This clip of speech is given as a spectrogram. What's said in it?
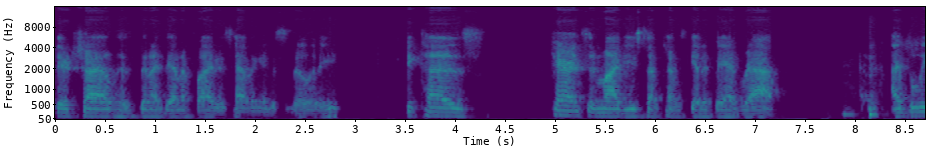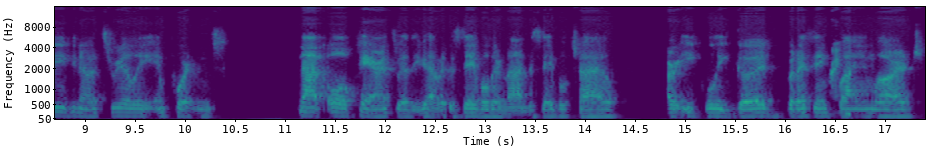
their child has been identified as having a disability because parents, in my view, sometimes get a bad rap. I believe, you know, it's really important. Not all parents, whether you have a disabled or non disabled child, are equally good, but I think by and large,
